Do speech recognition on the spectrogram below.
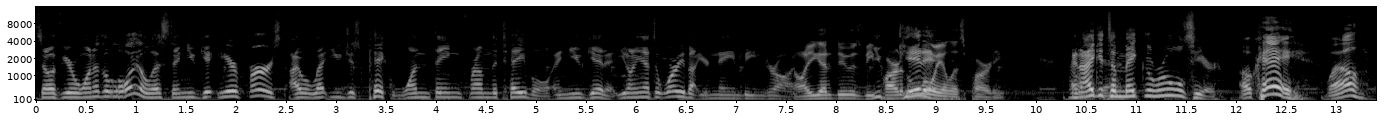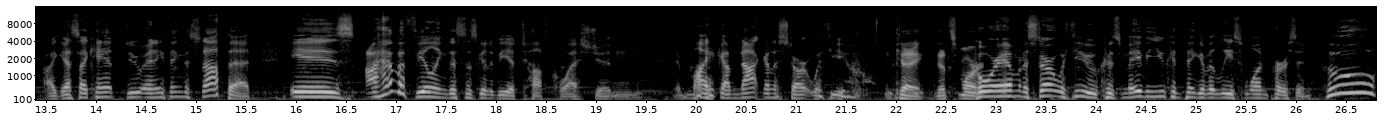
So if you're one of the loyalists and you get here first, I will let you just pick one thing from the table and you get it. You don't even have to worry about your name being drawn. All you got to do is be You part of the it. loyalist party. and oh, I get to make the rules here. Okay, well, I guess I can't do anything to stop that. Is I have a feeling this is going to be a tough question. Mm. And Mike, I'm not going to start with you. Okay, that's smart. Corey, I'm going to start with you because maybe you can think of at least one person. Who,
